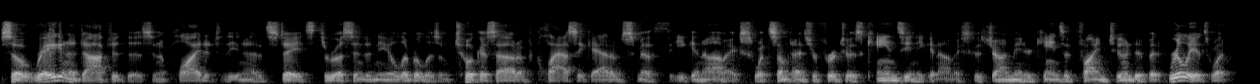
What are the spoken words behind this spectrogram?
So Reagan adopted this and applied it to the United States, threw us into neoliberalism, took us out of classic Adam Smith economics, what's sometimes referred to as Keynesian economics, because John Maynard Keynes had fine tuned it. But really, it's what,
